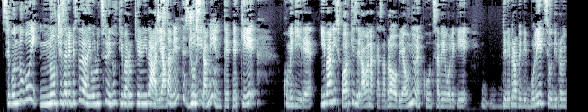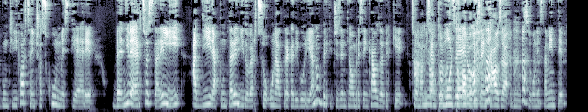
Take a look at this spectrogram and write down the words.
Secondo voi non ci sarebbe stata la rivoluzione di tutti i parrucchieri in Italia? Giustamente sì. Giustamente, perché come dire, i panni sporchi si lavano a casa propria, ognuno è consapevole che delle proprie debolezze o dei propri punti di forza in ciascun mestiere. Ben diverso è stare lì a dire, a puntare il dito verso un'altra categoria, non perché ci sentiamo prese in causa, perché insomma ah, mi no, sento molto zero. poco presa in causa, mm, onestamente.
